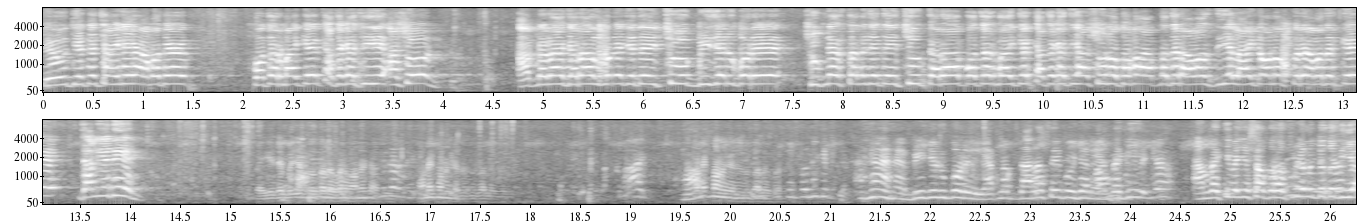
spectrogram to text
কেউ যেতে চাইলে আমাদের পচার মাইকের কাছাকাছি আসুন। আপনারা যারা উপরে যেতে ইচ্ছুক ব্রিজের উপরে শুকনা স্থানে যেতে ইচ্ছুক তারা পচার মাইকের কাছাকাছি আসুন অথবা আপনাদের আওয়াজ দিয়ে লাইট অন অফ করে আমাদেরকে জ্বালিয়ে দিন। হ্যাঁ হ্যাঁ ব্রিজের উপরে আপনার দ্বারা সেই পয়সা নেই। আমরা কি আমরা কি ভাই সাদর হসপিটালের যত দিয়ে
